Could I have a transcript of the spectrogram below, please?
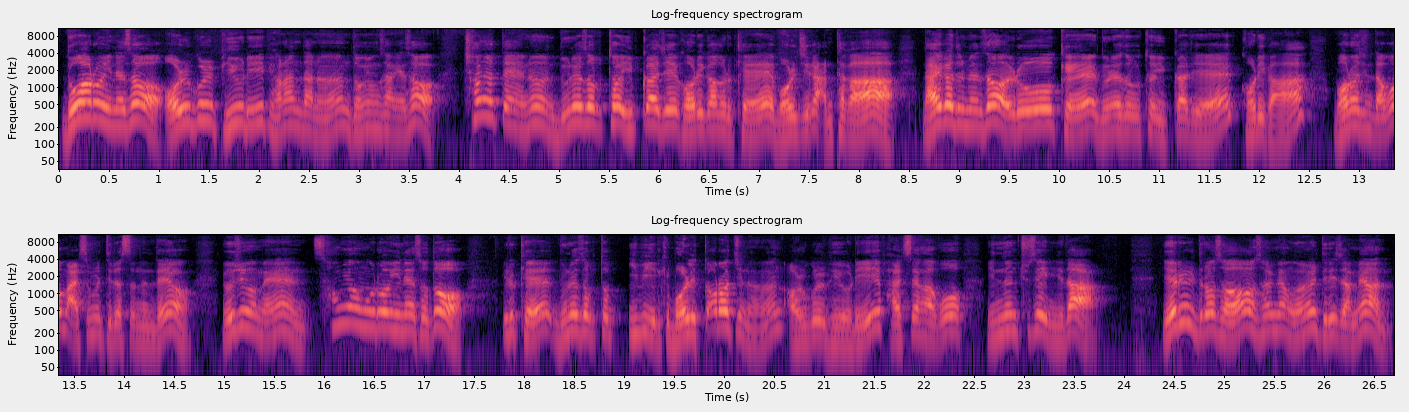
노화로 인해서 얼굴 비율이 변한다는 동영상에서 처녀 때에는 눈에서부터 입까지의 거리가 그렇게 멀지가 않다가 나이가 들면서 이렇게 눈에서부터 입까지의 거리가 멀어진다고 말씀을 드렸었는데요. 요즘엔 성형으로 인해서도 이렇게 눈에서부터 입이 이렇게 멀리 떨어지는 얼굴 비율이 발생하고 있는 추세입니다. 예를 들어서 설명을 드리자면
